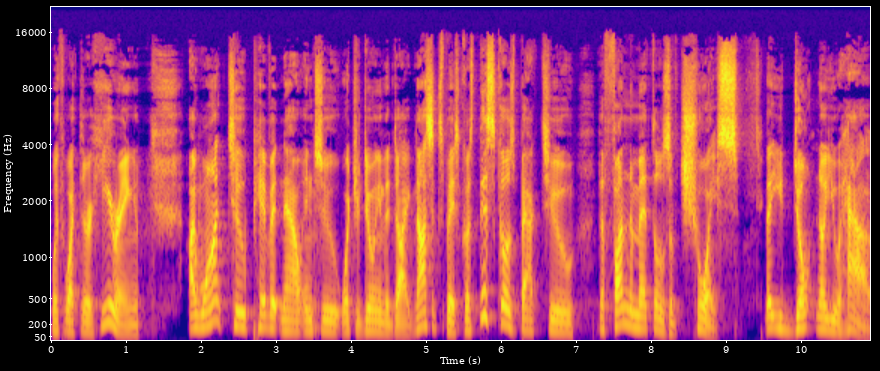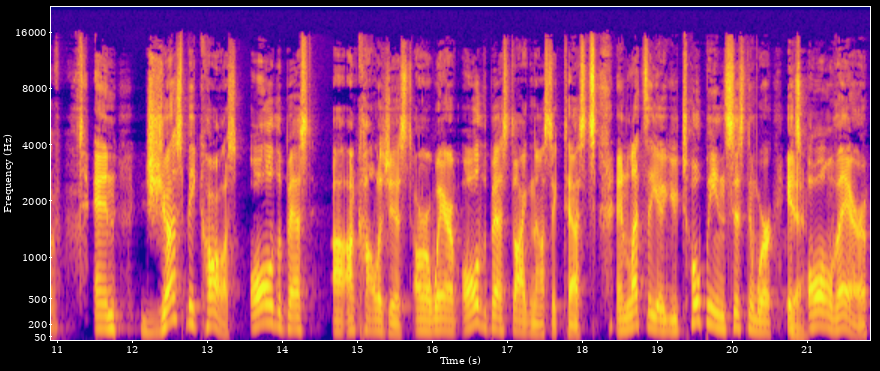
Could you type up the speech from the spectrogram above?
with what they're hearing. I want to pivot now into what you're doing in the diagnostic space because this goes back to the fundamentals of choice that you don't know you have. And just because all the best uh, oncologists are aware of all the best diagnostic tests, and let's say a utopian system where it's Yeah. all there,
